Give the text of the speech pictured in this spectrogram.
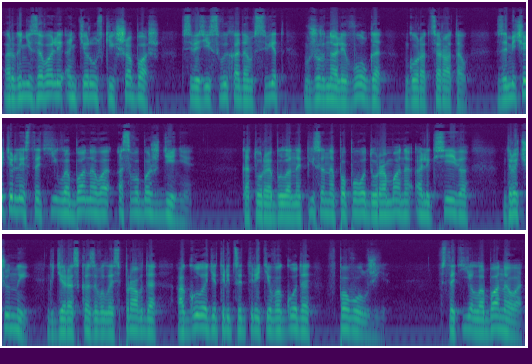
организовали антирусский шабаш в связи с выходом в свет в журнале «Волга», город Саратов, замечательной статьи Лобанова «Освобождение», которая была написана по поводу романа Алексеева «Драчуны», где рассказывалась правда о голоде 1933 года в Поволжье. В статье Лобанова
